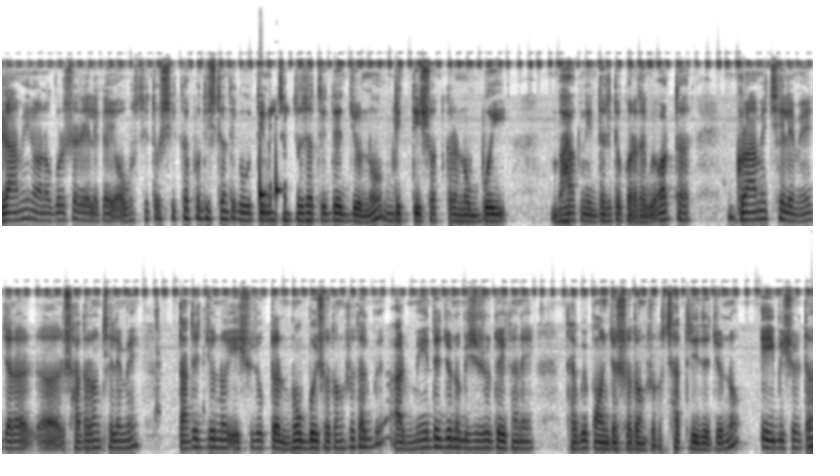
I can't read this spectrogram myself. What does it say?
গ্রামীণ অনগ্রসর এলাকায় অবস্থিত শিক্ষা প্রতিষ্ঠান থেকে উত্তীর্ণ ছাত্রছাত্রীদের জন্য বৃত্তি শতকরা নব্বই ভাগ নির্ধারিত করা থাকবে। অর্থাৎ গ্রামের ছেলে মেয়ে যারা সাধারণ ছেলে মেয়ে তাদের জন্য এই সুযোগটা নব্বই শতাংশ থাকবে আর মেয়েদের জন্য বিশেষত এখানে থাকবে পঞ্চাশ শতাংশ, ছাত্রীদের জন্য। এই বিষয়টা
